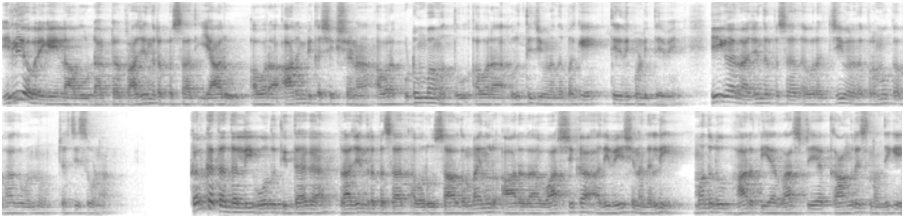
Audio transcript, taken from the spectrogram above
ಇಲ್ಲಿಯವರೆಗೆ ನಾವು ಡಾಕ್ಟರ್ ರಾಜೇಂದ್ರ ಪ್ರಸಾದ್ ಯಾರು, ಅವರ ಆರಂಭಿಕ ಶಿಕ್ಷಣ, ಅವರ ಕುಟುಂಬ ಮತ್ತು ಅವರ ವೃತ್ತಿ ಜೀವನದ ಬಗ್ಗೆ ತಿಳಿದುಕೊಂಡಿದ್ದೇವೆ. ಈಗ ರಾಜೇಂದ್ರ ಪ್ರಸಾದ್ ಅವರ ಜೀವನದ ಪ್ರಮುಖ ಭಾಗವನ್ನು ಚರ್ಚಿಸೋಣ. ಕಲ್ಕತ್ತಾದಲ್ಲಿ ಓದುತ್ತಿದ್ದಾಗ ರಾಜೇಂದ್ರ ಪ್ರಸಾದ್ ಅವರು ಸಾವಿರದ ಒಂಬೈನೂರ ಆರರ ವಾರ್ಷಿಕ ಅಧಿವೇಶನದಲ್ಲಿ ಮೊದಲು ಭಾರತೀಯ ರಾಷ್ಟ್ರೀಯ ಕಾಂಗ್ರೆಸ್ನೊಂದಿಗೆ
